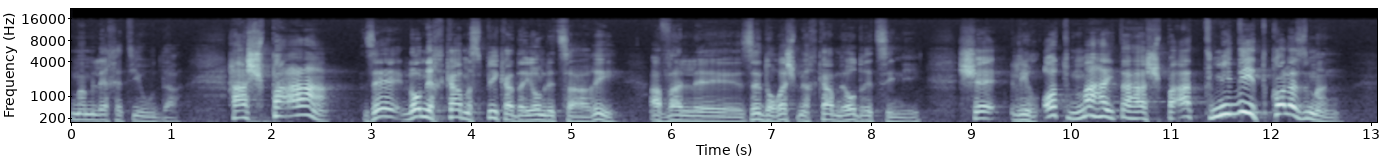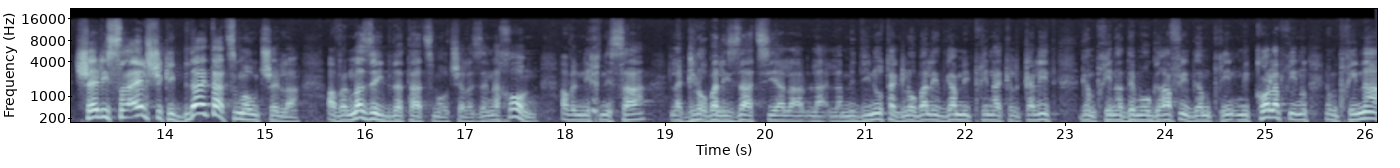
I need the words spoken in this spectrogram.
ממלכת יהודה. ההשפעה זה לא נחקר מספיק עד היום לצערי, אבל uh, זה דורש מחקר מאוד רציני, שלראות מה הייתה ההשפעה תמידית כל הזמן של ישראל, שכיבדה את העצמאות שלה. אבל מה זה איבדה את העצמאות שלה? זה נכון, אבל נכנסה לגלובליזציה, למדינות הגלובלית, גם מבחינה כלכלית, גם מבחינה דמוגרפית, גם מבחינה, מכל הבחינות, גם מבחינה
